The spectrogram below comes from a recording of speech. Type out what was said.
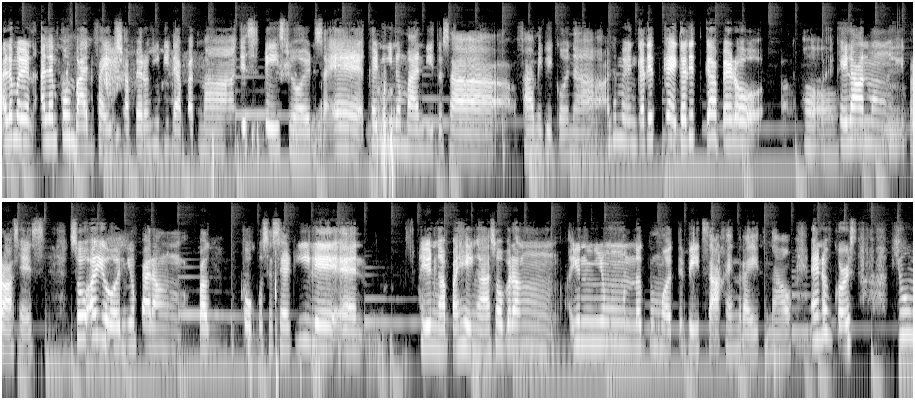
alam mo yun, alam kong bad vibes siya, pero hindi dapat ma-displace yun sa eh, kanino man dito sa family ko na, alam mo yun, galit ka eh, galit ka, pero Oo. kailangan mong i-process. So, ayun, yung parang pag-focus sa sarili and ayun nga, pahinga. Sobrang, yun yung nagpo-motivate sa akin right now. And of course, yung,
